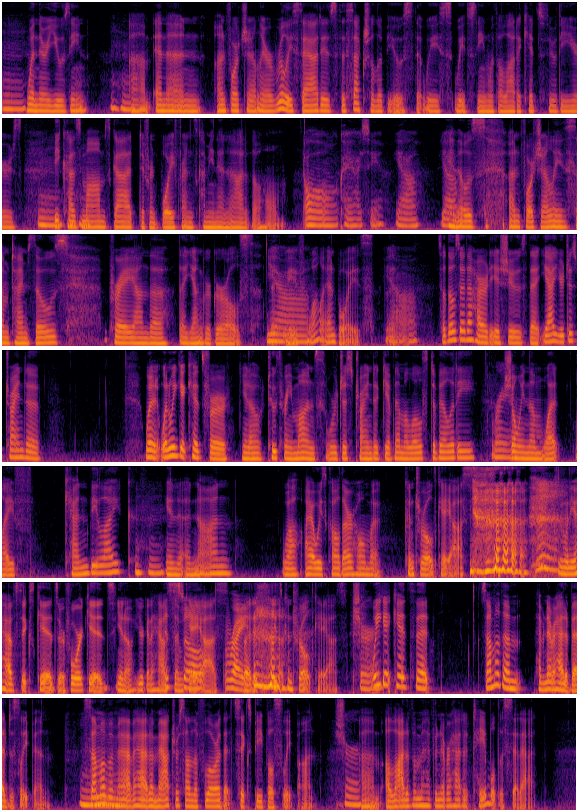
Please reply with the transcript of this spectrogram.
Mm. when they're using. Mhm. Um, and then, unfortunately, or really sad, is the sexual abuse that we we've seen with a lot of kids through the years Mm, because mhm. mom's got different boyfriends coming in and out of the home. Oh, okay. I see. Yeah. Yeah. And those, unfortunately, sometimes those prey on the the younger girls. Yeah. We've, well, and boys. But- yeah. So those are the hard issues that, yeah, you're just trying to. When when we get kids for you know two three months, we're just trying to give them a little stability, Right. showing them what life can be like hmm in a non. Well, I always called our home a controlled chaos. when you have six kids or four kids, you know you're going to have It's some still- chaos, right. But it's, it's controlled chaos. Sure. We get kids that some of them have never had a bed to sleep in. Some of them Mm. have had a mattress on the floor that six people sleep on. Sure. Um, a lot of them have never had a table to sit at.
